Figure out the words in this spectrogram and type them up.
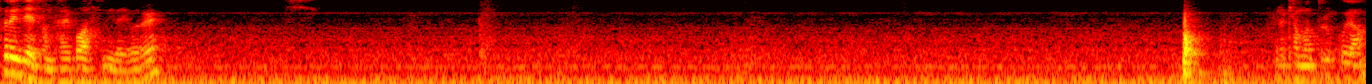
가스레인지에 전 달고 왔습니다 이거를. 이렇게 한번 뚫고요.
